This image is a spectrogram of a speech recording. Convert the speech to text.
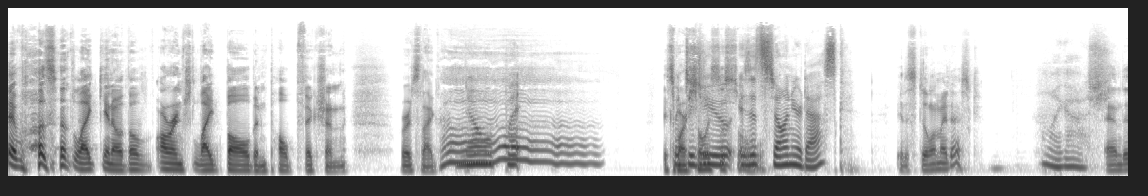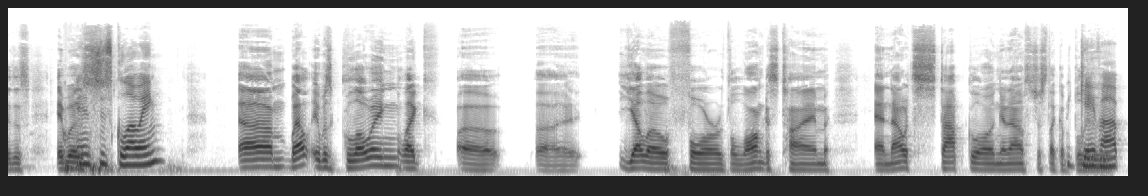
it wasn't like you know the orange light bulb in Pulp Fiction where it's like No, but- "Ah." it's but did you? Is it still on your desk? It is still on my desk, Oh my gosh! and it is. It and was it's just glowing. Um, well, it was glowing like uh uh yellow for the longest time, and now it's stopped glowing, and now it's just like a It blue. gave up.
